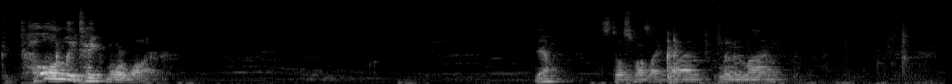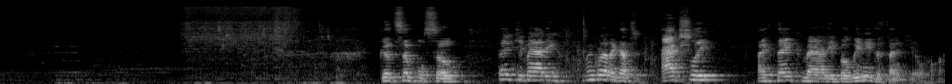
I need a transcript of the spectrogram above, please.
could totally take more water. Yeah, still smells like lime, lemon lime. Good simple soap. Thank you, Matti. I'm glad I got to. Actually, I thank Matti, but we need to thank Johan.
